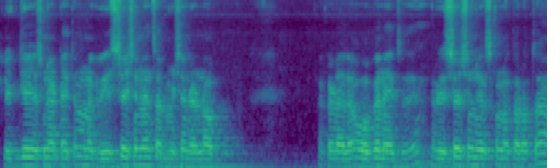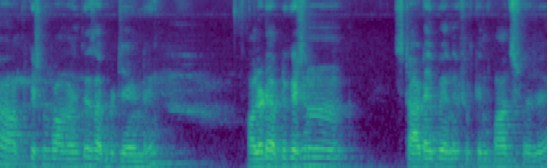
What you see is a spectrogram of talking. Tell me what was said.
క్లిక్ చేసినట్టయితే మనకు రిజిస్ట్రేషన్ అండ్ సబ్మిషన్ రెండు అక్కడ ఓపెన్ అవుతుంది. రిజిస్ట్రేషన్ చేసుకున్న తర్వాత అప్లికేషన్ ఫామ్ అయితే సబ్మిట్ చేయండి. ఆల్రెడీ అప్లికేషన్ స్టార్ట్ అయిపోయింది ఫిఫ్టీన్త్ మార్చ్ రోజే.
